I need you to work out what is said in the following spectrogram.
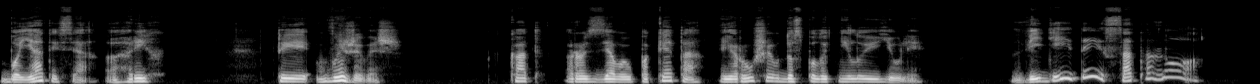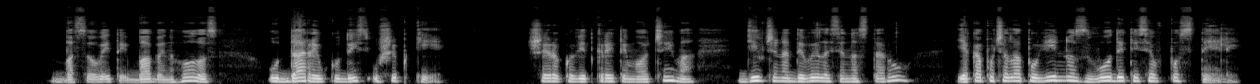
боятися гріх. Ти виживеш. Кат роззявив пакета і рушив до сполотнілої Юлі. Відійди, сатано. Басовитий бабин голос ударив кудись у шибки. Широко відкритими очима дівчина дивилася на стару, яка почала повільно зводитися в постелі.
